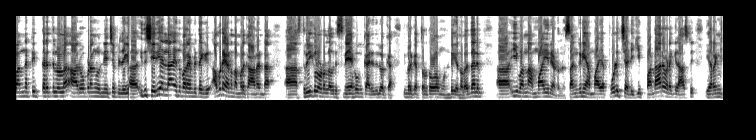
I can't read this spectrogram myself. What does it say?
വന്നിട്ട് ഇത്തരത്തിലുള്ള ആരോപണങ്ങൾ ഉന്നയിച്ചപ്പോഴത്തേക്ക് ഇത് ശരിയല്ല എന്ന് പറയുമ്പോഴത്തേക്ക് അവിടെയാണ് നമ്മൾ കാണേണ്ട സ്ത്രീകളോടുള്ള ഒരു സ്നേഹവും കരുതലും ഒക്കെ ഇവർക്ക് എത്രത്തോളം ഉണ്ട് എന്നുള്ളത്. എന്തായാലും ഈ വന്ന അമ്മായിനെ ഉണ്ടല്ലോ സംഗണി അമ്മായ പൊളിച്ചടിക്ക് പണ്ടാരമടക്കി ലാസ്റ്റ് ഇറങ്ങി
